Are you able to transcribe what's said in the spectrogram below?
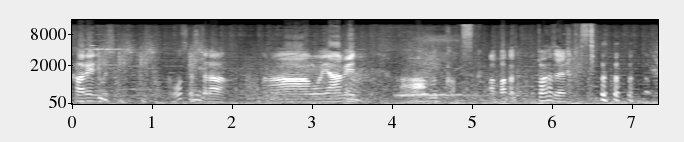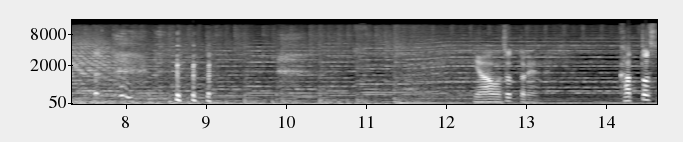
カレーに虫もしかしたらあーもうやめ。あームカつく。あバカじゃないバカじゃないいやーもうちょっとねカットし、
